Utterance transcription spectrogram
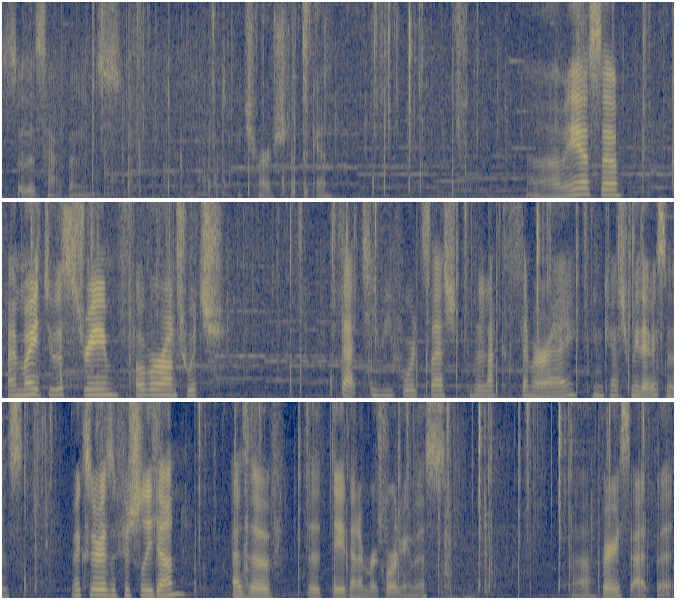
So this happens. Be charged up again. Um, yeah, so I might do a stream over on Twitch. That TV forward slash Black Samurai. You can catch me there since Mixer is officially done as of the day that I'm recording this. Uh, very sad, but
